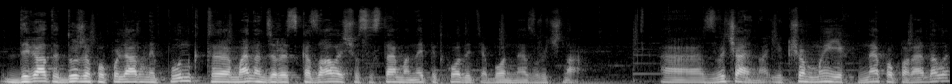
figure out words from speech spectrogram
Дев'ятий дуже популярний пункт. Менеджери сказали, що система не підходить або незручна. Е, Звичайно, якщо ми їх не попередили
